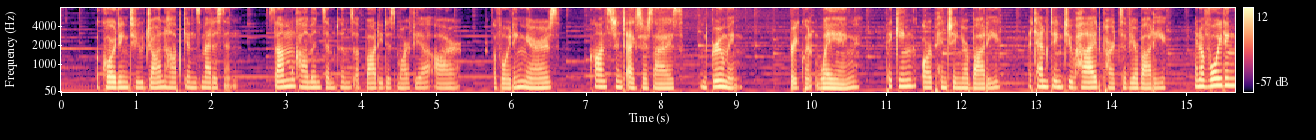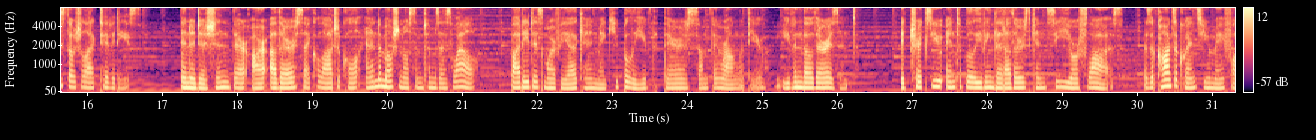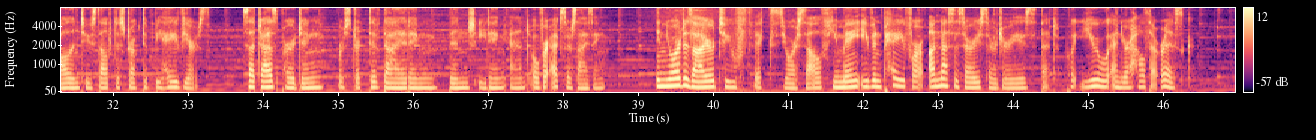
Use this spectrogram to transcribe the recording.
According to Johns Hopkins Medicine, some common symptoms of body dysmorphia are avoiding mirrors, constant exercise, and grooming, frequent weighing, picking or pinching your body, attempting to hide parts of your body, and avoiding social activities. In addition, there are other psychological and emotional symptoms as well. Body dysmorphia can make you believe that there's something wrong with you, even though there isn't. It tricks you into believing that others can see your flaws. As a consequence, you may fall into self-destructive behaviors, such as purging, restrictive dieting, binge eating, and over-exercising. In your desire to fix yourself, you may even pay for unnecessary surgeries that put you and your health at risk.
